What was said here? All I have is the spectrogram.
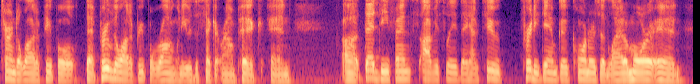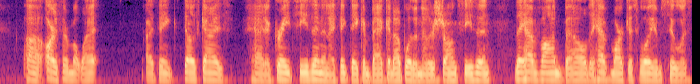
turned a lot of people that proved a lot of people wrong when he was a second round pick. And uh, that defense, obviously, they have two pretty damn good corners in Lattimore and uh, Arthur Maulet. I think those guys had a great season, and I think they can back it up with another strong season. They have Vonn Bell, they have Marcus Williams, who was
